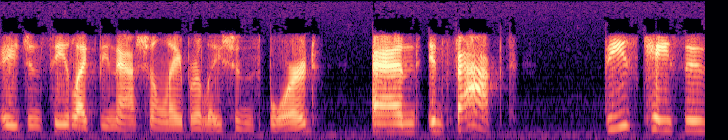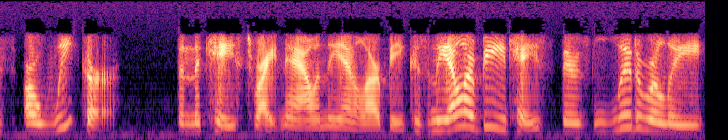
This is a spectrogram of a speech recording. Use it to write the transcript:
agency like the National Labor Relations Board. And in fact, these cases are weaker than the case right now in the NLRB. Because in the NLRB case, there's literally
